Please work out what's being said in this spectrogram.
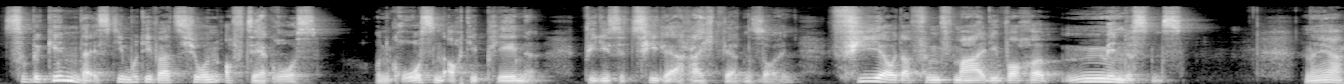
Zu Beginn, da ist die Motivation oft sehr groß. Und groß sind auch die Pläne, wie diese Ziele erreicht werden sollen. Vier oder fünfmal die Woche mindestens. Naja,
